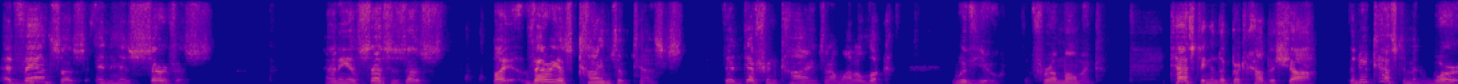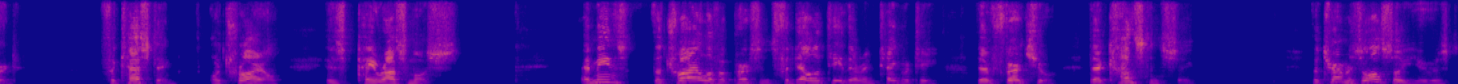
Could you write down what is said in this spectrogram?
advance us in his service. And he assesses us by various kinds of tests. There are different kinds, and I want to look with you for a moment. Testing in the Brit Chadashah, the New Testament word for testing or trial is peirasmos. It means the trial of a person's fidelity, their integrity, their virtue, their constancy. The term is also used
